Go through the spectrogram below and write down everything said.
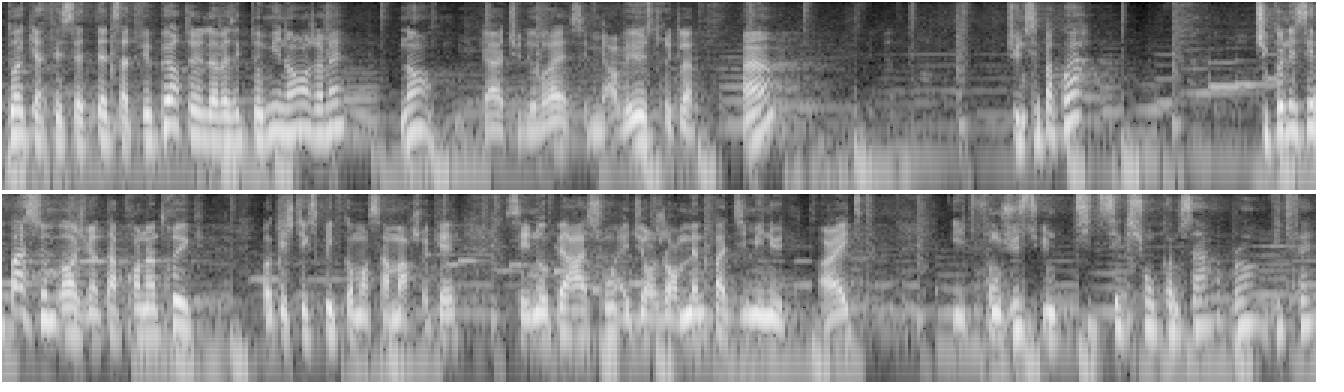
Toi qui as fait cette tête, ça te fait peur, la vasectomie Non, jamais? Non. Gars, tu devrais. C'est merveilleux ce truc-là. Hein? Tu ne sais pas quoi? Tu connaissais pas ce... Oh, je viens t'apprendre un truc. Ok, je t'explique comment ça marche, ok? C'est une opération, elle dure genre même pas 10 minutes, alright? Ils font juste une petite section comme ça, bro, vite fait.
